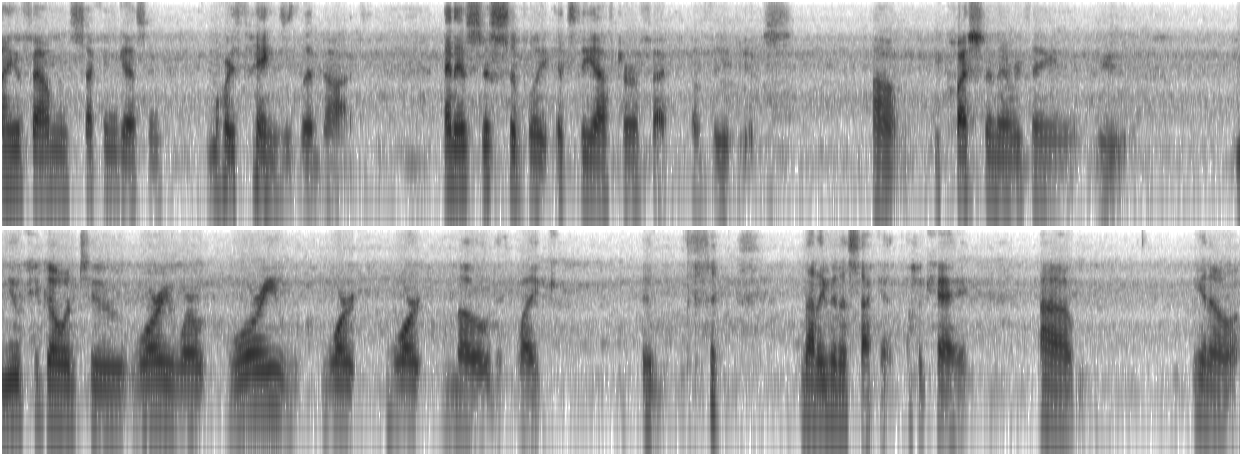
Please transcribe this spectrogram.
I have found second guessing more things than not. And it's just simply, it's the after effect of the abuse. Um, you question everything. You you could go into worry, wart, worry, wart, wart mode, like, not even a second. Okay, um, you know,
